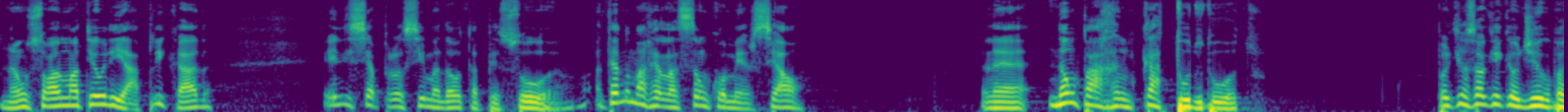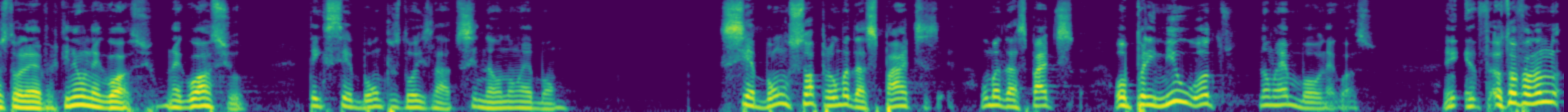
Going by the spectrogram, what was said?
não só uma teoria, aplicada, ele se aproxima da outra pessoa, até numa relação comercial, né? não para arrancar tudo do outro, porque sabe o que eu digo, pastor Ever? Que nem um negócio. Um negócio tem que ser bom para os dois lados, senão não é bom. Se é bom só para uma das partes, uma das partes oprimir o outro, não é um bom negócio. Eu estou falando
